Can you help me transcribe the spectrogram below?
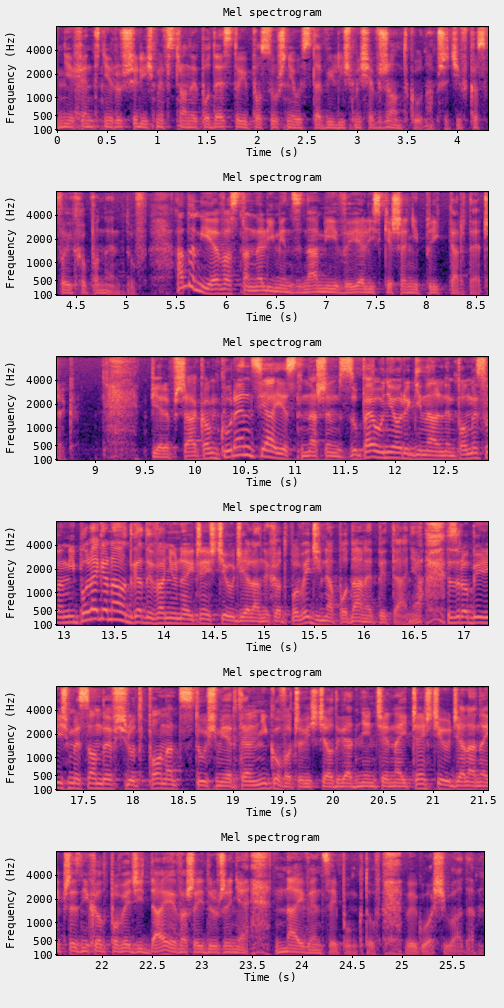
Niechętnie ruszyliśmy w stronę podestu i posłusznie ustawiliśmy się w rządku naprzeciwko swoich oponentów. Adam i Ewa stanęli między nami i wyjęli z kieszeni plik karteczek. Pierwsza konkurencja jest naszym zupełnie oryginalnym pomysłem i polega na odgadywaniu najczęściej udzielanych odpowiedzi na podane pytania. Zrobiliśmy sondę wśród ponad stu śmiertelników. Oczywiście odgadnięcie najczęściej udzielanej przez nich odpowiedzi daje waszej drużynie najwięcej punktów, wygłosił Adam.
